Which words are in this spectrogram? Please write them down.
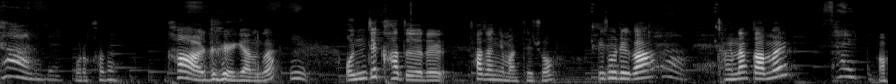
다안돼 뭐라 카노? 카드 얘기하는 거야? 응. 언제 카드를 사장님한테 줘? 이 소리가 장난감을 살 때 어,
